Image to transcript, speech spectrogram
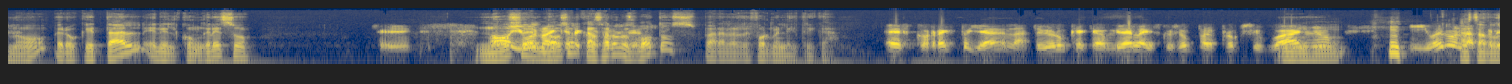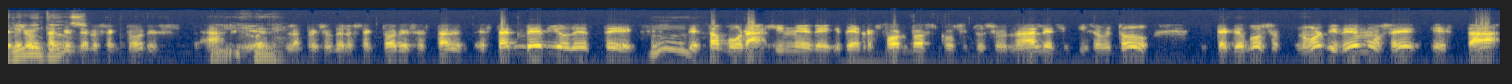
¿no? Pero ¿qué tal en el Congreso? Sí. No, No, se, bueno, no se alcanzaron los votos para la reforma eléctrica. Ya la tuvieron que cambiar la discusión para el próximo año. Y bueno, la presión 2022. también de los sectores. Así Híjole. es, la presión de los sectores está, está en medio de este de esta vorágine de, de reformas constitucionales y sobre todo tenemos, no olvidemos, eh, está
